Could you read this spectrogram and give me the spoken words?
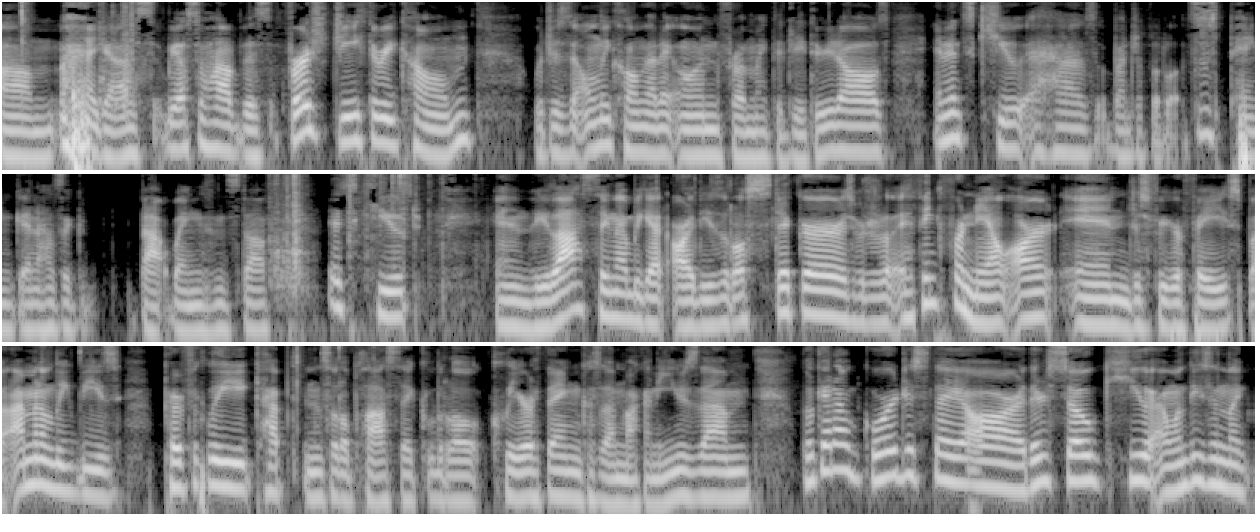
um, I guess. We also have this first G3 comb, which is the only comb that I own from like the G3 dolls, and it's cute. It has a bunch of little, it's just pink, and it has like bat wings and stuff. It's cute. And the last thing that we get are these little stickers, which are, I think, for nail art and just for your face. But I'm going to leave these perfectly kept in this little plastic little clear thing because I'm not going to use them. Look at how gorgeous they are. They're so cute. I want these in, like,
